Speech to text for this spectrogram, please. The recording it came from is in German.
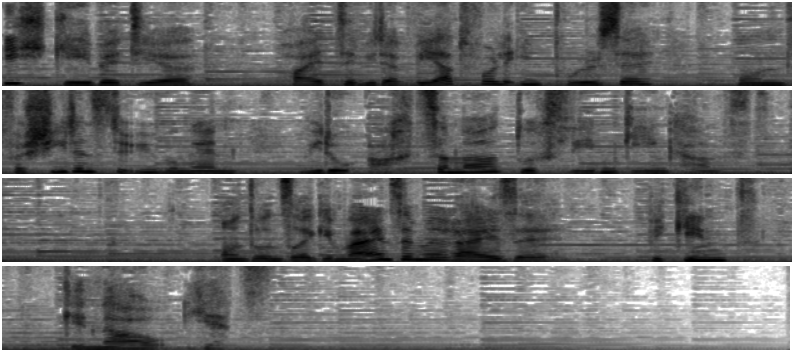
Ich gebe dir heute wieder wertvolle Impulse und verschiedenste Übungen, wie du achtsamer durchs Leben gehen kannst. Und unsere gemeinsame Reise beginnt genau jetzt.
